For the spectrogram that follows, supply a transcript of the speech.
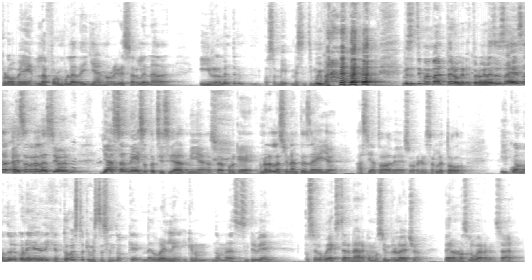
probé la fórmula de ya no regresarle nada. Y realmente, o sea, me, me sentí muy mal. me sentí muy mal, pero, pero gracias a esa, a esa relación ya sané esa toxicidad mía. O sea, porque una relación antes de ella hacía todavía eso, regresarle todo. Y cuando anduve con ella, yo dije, todo esto que me está haciendo que me duele y que no, no me hace sentir bien, pues se lo voy a externar como siempre lo he hecho, pero no se lo voy a regresar.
